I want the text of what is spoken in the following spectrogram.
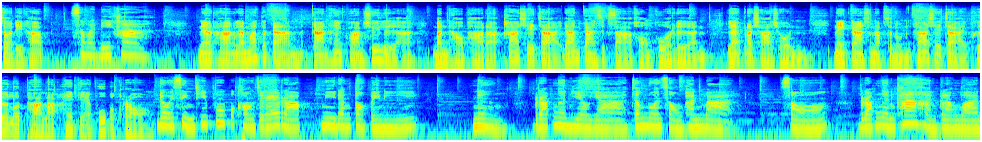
สวัสดีครับ สวัสดีค่ะ แนวทางและมาตรการการให้ความช่วยเหลือ บรรเทาภาระค่าใช้จ่ายด้านการศึกษาของครัวเรือน และประชาชน ในการสนับสนุนค่าใช้จ่ายเพื่อลดภาระให้แก่ผู้ปกครอง โดยสิ่งที่ผู้ปกครองจะได้รับมีดังต่อไปนี้ 1. รับเงินเยียวยาจำนวน 2,000 บาท 2. รับเงินค่าอาหารกลางวัน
